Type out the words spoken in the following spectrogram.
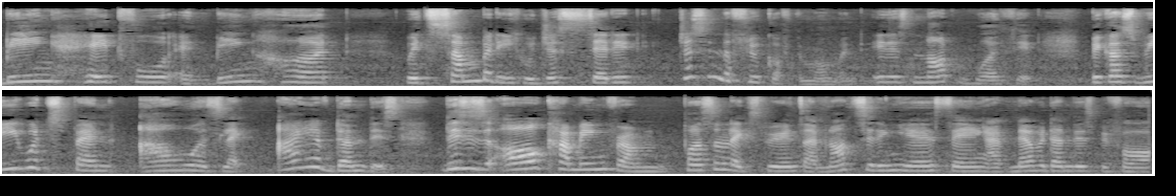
being hateful and being hurt with somebody who just said it just in the fluke of the moment it is not worth it. Because we would spend hours like i have done this. This is all coming from personal experience. I'm not sitting here saying i've never done this before.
